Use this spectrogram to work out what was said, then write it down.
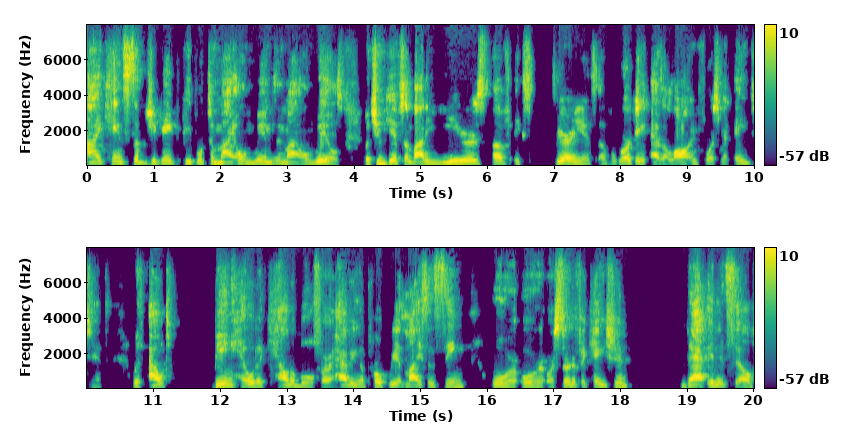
I can subjugate people to my own whims and my own wills. But you give somebody years of experience of working as a law enforcement agent without being held accountable for having appropriate licensing or or or certification that in itself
